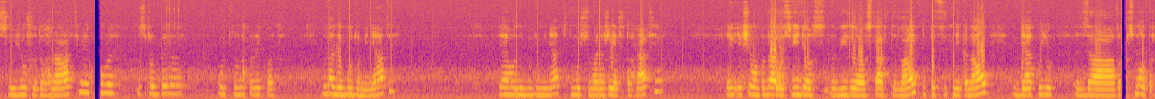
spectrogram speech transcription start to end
свою фотографію, яку ви зробили. Оцю, наприклад. Ну, Я не буду міняти. Я його не буду міняти, тому що в мене вже є фотографія. Якщо вам понравилось відео, відео ставте лайк, підписуйтесь на мій канал. Дякую за просмотр.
